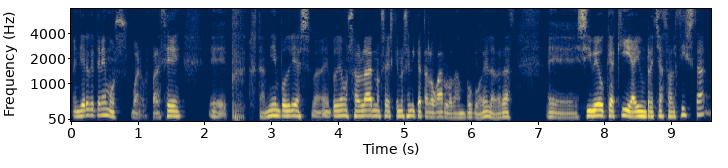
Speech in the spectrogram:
en diario que tenemos, bueno, pues parece, también podrías, podríamos hablar, no sé, es que no sé ni catalogarlo tampoco, la verdad. sí veo que aquí hay un rechazo alcista,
